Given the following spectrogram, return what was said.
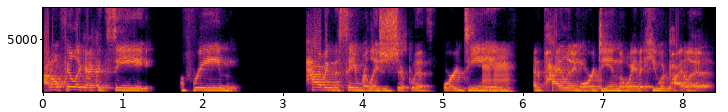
I don't feel like I could see Rean having the same relationship with Ordine mm-hmm. and piloting Ordine the way that he would pilot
